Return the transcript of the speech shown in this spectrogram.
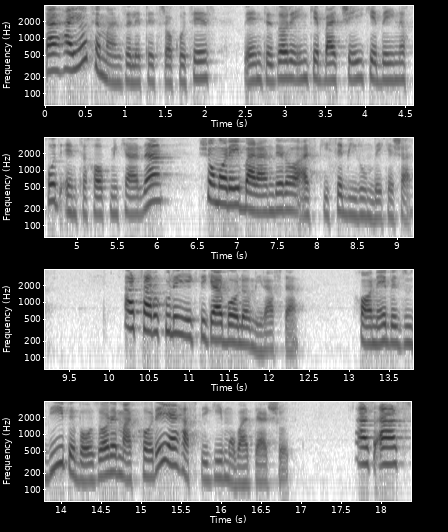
در حیات منزل پتراکوتس به انتظار اینکه بچه ای که بین خود انتخاب می کردن شماره برنده را از کیسه بیرون بکشد از سر و کول یکدیگر بالا می رفتن. خانه به زودی به بازار مکاره هفتگی مبدل شد. از عصر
